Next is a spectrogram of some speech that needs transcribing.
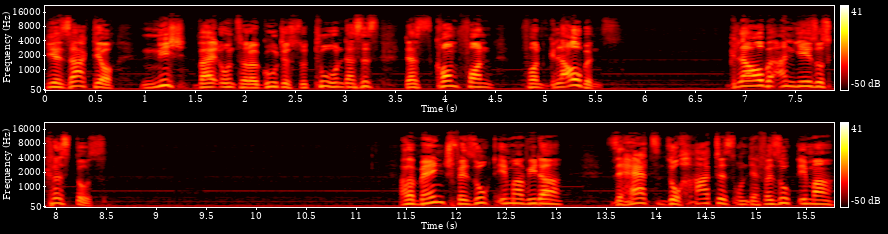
Hier sagt er auch, nicht weil unsere Gutes zu tun, das, ist, das kommt von, von Glaubens. Glaube an Jesus Christus. Aber Mensch versucht immer wieder, sein Herzen so hartes und der versucht immer,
